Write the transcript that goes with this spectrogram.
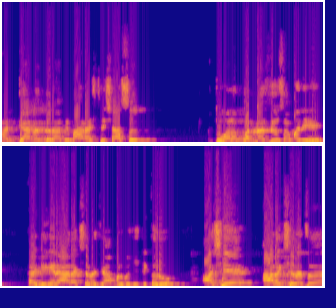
आणि त्यानंतर आम्ही महाराष्ट्र शासन तुम्हाला पन्नास दिवसामध्ये त्या ठिकाणी आरक्षणाची अंमलबजावणी करू. असे आरक्षणाचं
